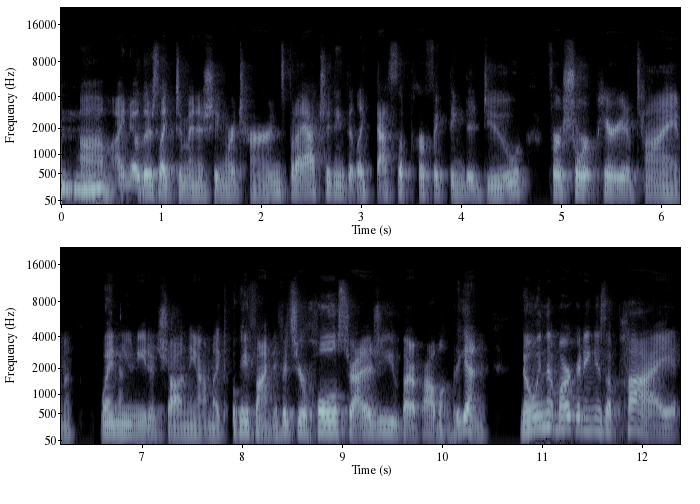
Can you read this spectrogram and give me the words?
Mm-hmm. Um, I know there's like diminishing returns, but I actually think that like that's the perfect thing to do for a short period of time when yeah. you need a shot in the arm. Like, okay, fine. If it's your whole strategy, you've got a problem. But again, knowing that marketing is a pie,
